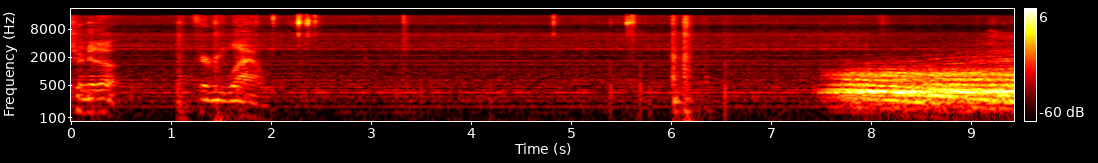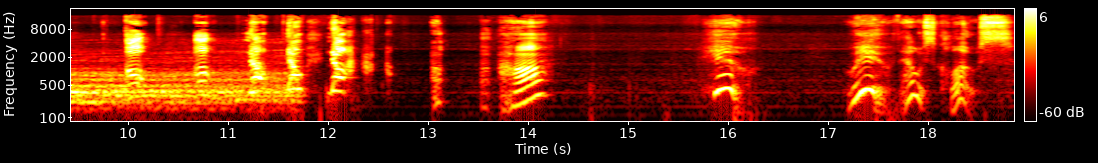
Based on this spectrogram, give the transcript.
Turn it up. Very loud. Oh! Oh! No! No! No! Uh, uh, huh? Phew. Whew, that was close.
